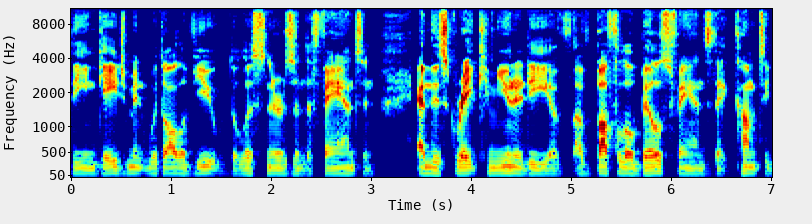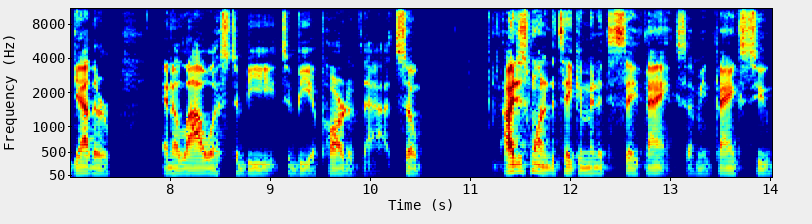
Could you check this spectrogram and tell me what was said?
the engagement with all of you the listeners and the fans and and this great community of, of buffalo bills fans that come together and allow us to be to be a part of that so I just wanted to take a minute to say thanks. I mean, thanks to,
